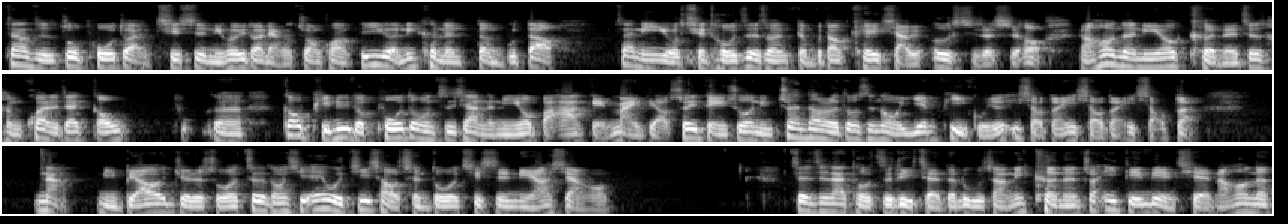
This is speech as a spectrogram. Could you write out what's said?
这样子做波段，其实你会遇到两个状况，第一个，你可能等不到。在你有钱投资的时候，你等不到 K 小于二十的时候，然后呢，你有可能就是很快的在高呃高频率的波动之下呢，你又把它给卖掉，所以等于说你赚到的都是那种烟屁股，就一小段一小段一小段。那你不要觉得说这个东西，哎，我积少成多。其实你要想哦，真正在投资理财的路上，你可能赚一点点钱，然后呢，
